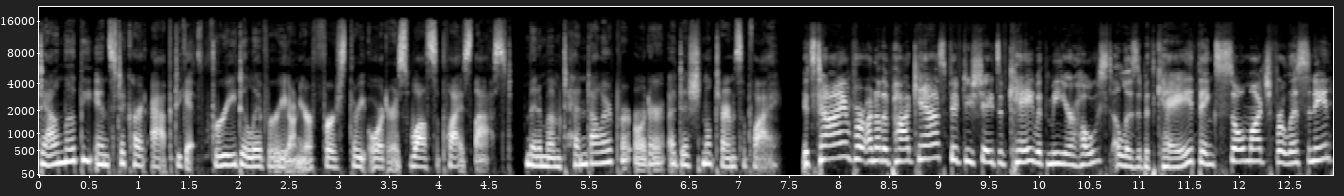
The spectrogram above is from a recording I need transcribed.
Download the Instacart app to get free delivery on your first three orders while supplies last. Minimum $10 per order, additional term supply. It's time for another podcast, Fifty Shades of K, with me, your host, Elizabeth K. Thanks so much for listening.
